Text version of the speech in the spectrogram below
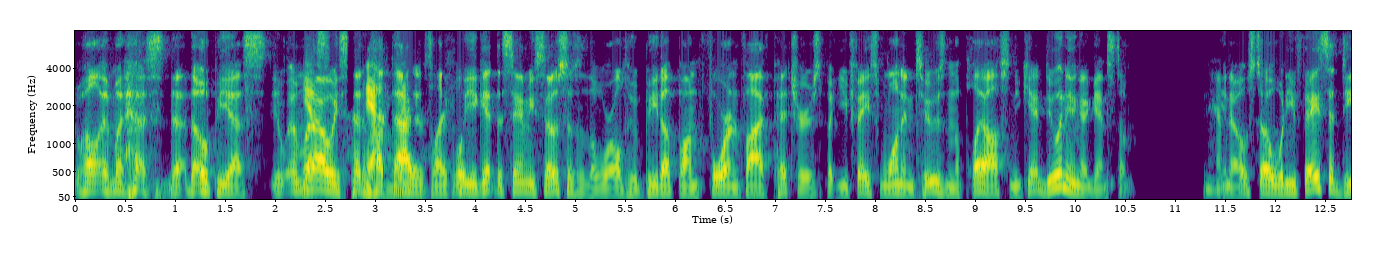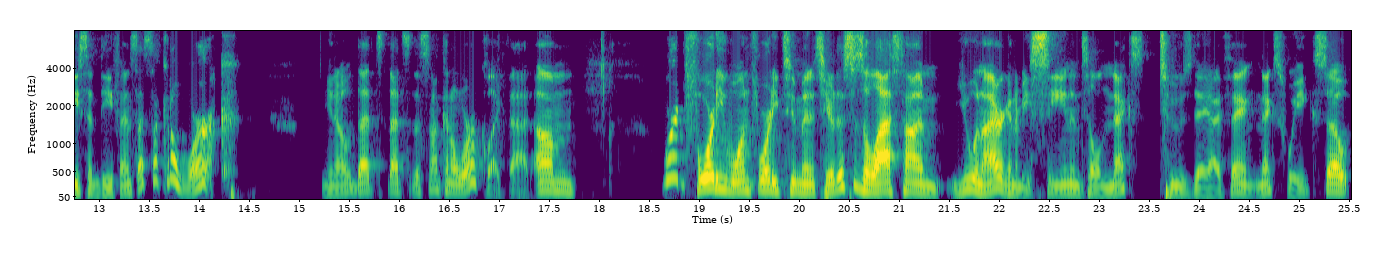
Well, and what has the, the OPS, and what I always said Yeah, about that is like, well, you get the Sammy Sosa's of the world who beat up on four and five pitchers, but you face one and twos in the playoffs, and you can't do anything against them. Yeah. You know, so when you face a decent defense, that's not going to work. You know, that's that's that's not going to work like that. Um, we're at 41, 42 minutes here. This is the last time you and I are going to be seen until next Tuesday, I think, next week. So,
